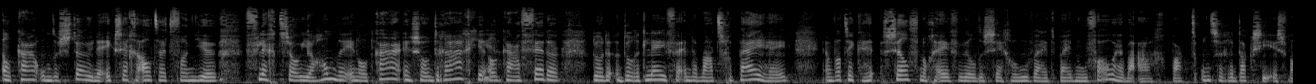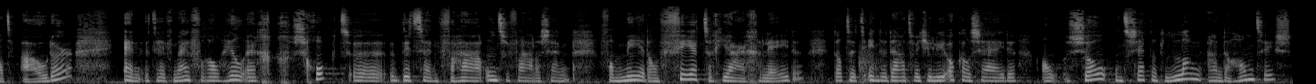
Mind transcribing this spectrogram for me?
elkaar ondersteunen. Ik zeg altijd van je vlecht zo je handen in elkaar... en zo draag je elkaar verder door, de, door het leven en de maatschappij heen. En wat ik zelf nog even wilde zeggen, hoe wij het bij Nouveau hebben aangepakt. Onze redactie is wat ouder. En het heeft mij vooral heel erg geschokt. Eh, dit zijn verhalen, onze verhalen zijn van meer dan 40 jaar geleden. Dat het inderdaad, wat jullie ook al zeiden, al zo ontzettend lang aan de hand is.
